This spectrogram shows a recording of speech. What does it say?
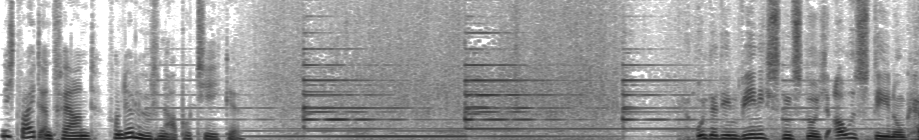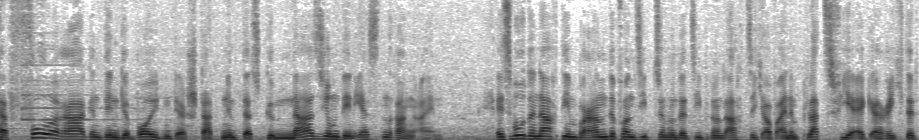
nicht weit entfernt von der Löwenapotheke. Unter den wenigstens durch Ausdehnung hervorragenden Gebäuden der Stadt nimmt das Gymnasium den ersten Rang ein. Es wurde nach dem Brande von 1787 auf einem Platzviereck errichtet,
